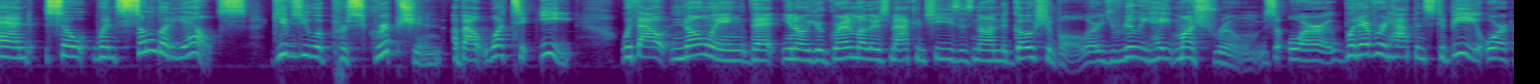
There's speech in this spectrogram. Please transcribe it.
And so when somebody else gives you a prescription about what to eat, without knowing that, you know, your grandmother's mac and cheese is non-negotiable or you really hate mushrooms or whatever it happens to be or,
